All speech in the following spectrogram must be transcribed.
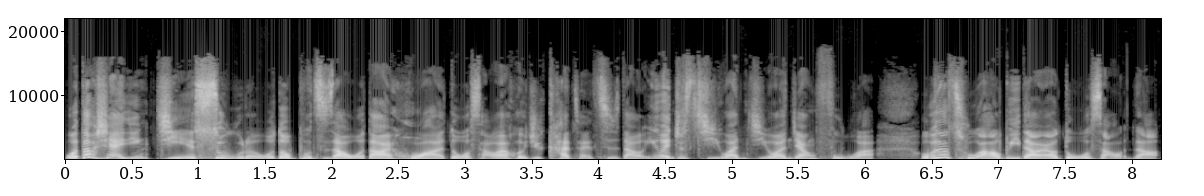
我到现在已经结束了，我都不知道我大概花了多少，我要回去看才知道，因为就是几万、几万这样付啊，我不知道除澳币到底要多少，你知道？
